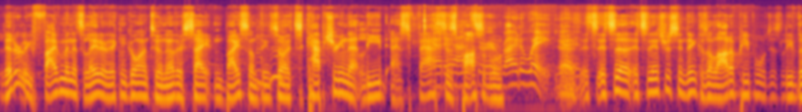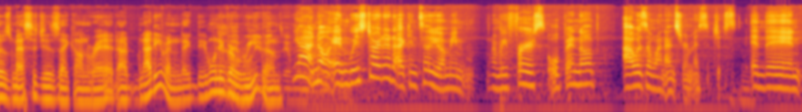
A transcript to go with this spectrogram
literally five minutes later they can go onto another site and buy something. So it's capturing that lead as fast Gotta as possible. right away. Yeah, Yes. it's it's a it's an interesting thing because a lot of people will just leave those messages like unread. Uh, not even they, they won't Yeah, they even won't read even- them. they Yeah, no, and we started, I can tell you, I mean, when we first opened up, I was the one answering messages. Mm-hmm. And then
